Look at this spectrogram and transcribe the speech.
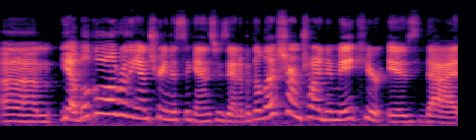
Um, yeah, we'll go over the entry in this again, Susanna. But the lecture I'm trying to make here is that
